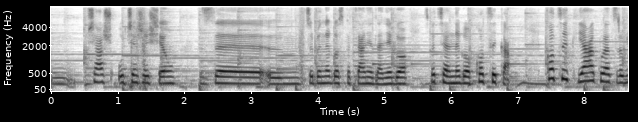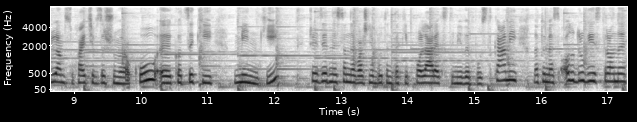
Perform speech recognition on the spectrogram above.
yy, psiarz ucieszy się z zrobionego specjalnie dla niego specjalnego kocyka. Kocyk ja akurat zrobiłam, słuchajcie, w zeszłym roku yy, kocyki Minki. Czyli z jednej strony właśnie był ten taki polarek z tymi wypustkami, natomiast od drugiej strony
